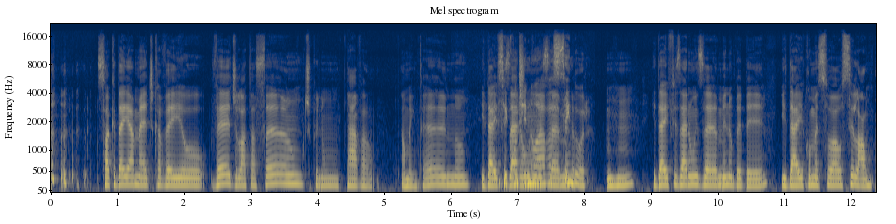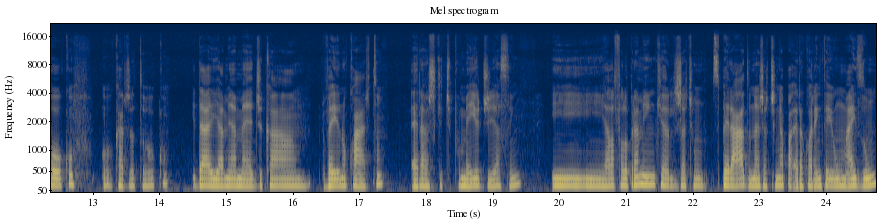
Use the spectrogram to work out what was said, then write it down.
Só que daí a médica veio ver dilatação, tipo, e não tava aumentando. E daí Você fizeram continuava um exame sem no- dor. Uhum. E daí fizeram um exame no bebê. E daí começou a oscilar um pouco o cardiotoco. E daí a minha médica veio no quarto. Era acho que tipo meio-dia, assim. E ela falou pra mim que eles já tinham esperado, né? Já tinha. Era 41 mais um.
